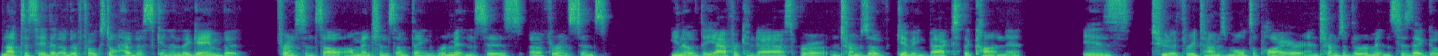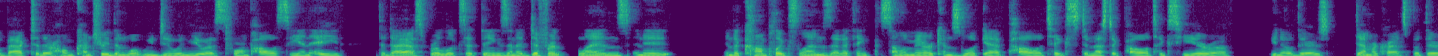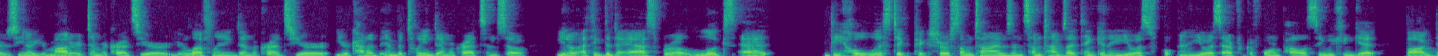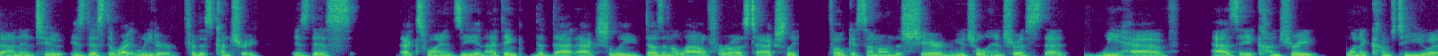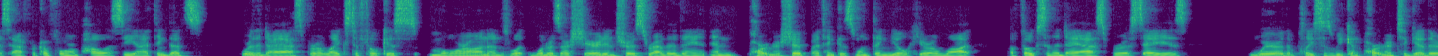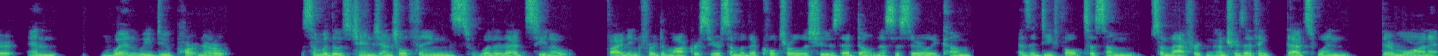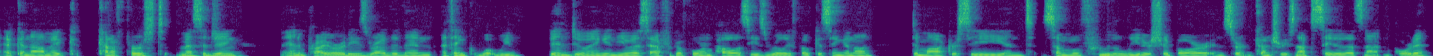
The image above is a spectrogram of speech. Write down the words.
not to say that other folks don't have a skin in the game but for instance i'll, I'll mention something remittances uh, for instance you know the african diaspora in terms of giving back to the continent is two to three times multiplier in terms of the remittances that go back to their home country than what we do in US foreign policy and aid. The diaspora looks at things in a different lens, in a in the complex lens that I think some Americans look at politics, domestic politics here of, you know, there's Democrats, but there's, you know, your moderate Democrats, your your left-leaning Democrats, your your kind of in-between Democrats. And so, you know, I think the diaspora looks at the holistic picture sometimes. And sometimes I think in a U.S. in a U.S. Africa foreign policy, we can get bogged down into is this the right leader for this country? Is this X, Y, and Z? And I think that that actually doesn't allow for us to actually focus on on the shared mutual interests that we have as a country when it comes to U.S. Africa foreign policy. And I think that's where the diaspora likes to focus more on and what, what is our shared interests rather than and partnership. I think is one thing you'll hear a lot of folks in the diaspora say is where are the places we can partner together? And when we do partner, some of those tangential things, whether that's, you know, fighting for democracy or some of the cultural issues that don't necessarily come as a default to some some African countries, I think that's when they're more on an economic kind of first messaging and priorities rather than I think what we've been doing in US Africa foreign policy is really focusing in on democracy and some of who the leadership are in certain countries. Not to say that that's not important,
